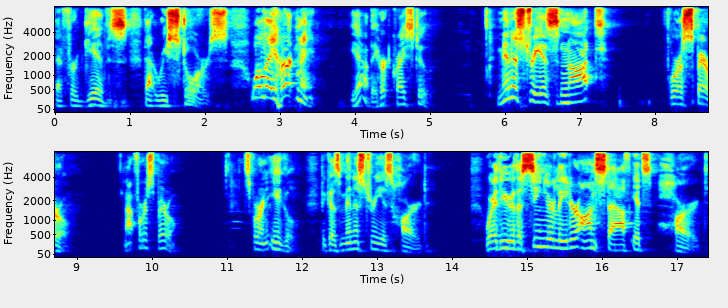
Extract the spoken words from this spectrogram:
that forgives, that restores. Well, they hurt me. Yeah, they hurt Christ too. Ministry is not for a sparrow, not for a sparrow. It's for an eagle because ministry is hard. Whether you're the senior leader on staff, it's hard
